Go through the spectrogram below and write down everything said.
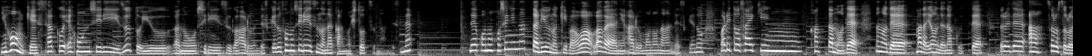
日本傑作絵本シリーズというあのシリーズがあるんですけどそのシリーズの中の一つなんですね。でこの星になった竜の牙は我が家にあるものなんですけど割と最近買ったのでなのでまだ読んでなくってそれであそろそろ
